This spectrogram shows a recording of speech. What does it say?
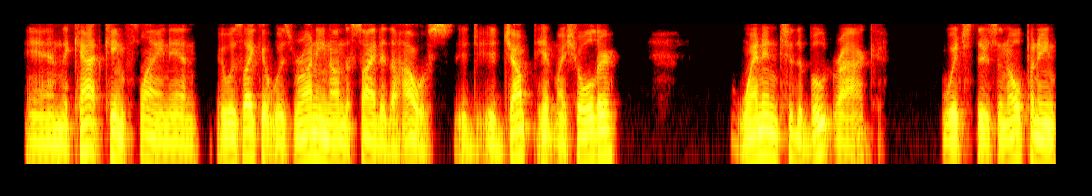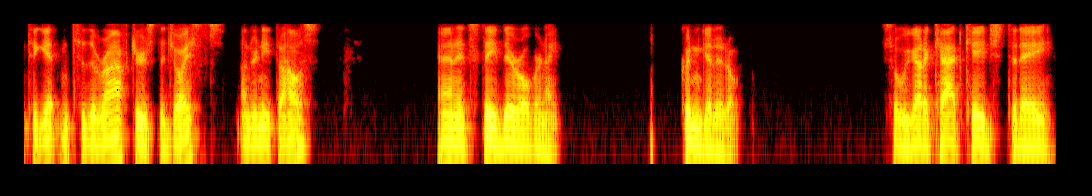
and the cat came flying in. It was like it was running on the side of the house. It, it jumped, hit my shoulder, went into the boot rack, which there's an opening to get into the rafters, the joists underneath the house, and it stayed there overnight. Couldn't get it out. So we got a cat cage today,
